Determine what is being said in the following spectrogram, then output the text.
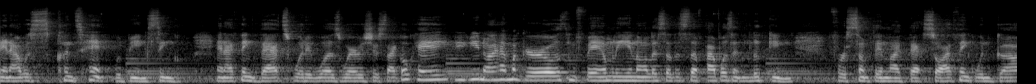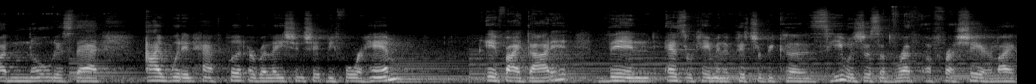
And I was content with being single. And I think that's what it was, where it's just like, okay, you know, I have my girls and family and all this other stuff. I wasn't looking for something like that. So I think when God noticed that I wouldn't have put a relationship before Him, if I got it, then Ezra came in the picture because he was just a breath of fresh air. Like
